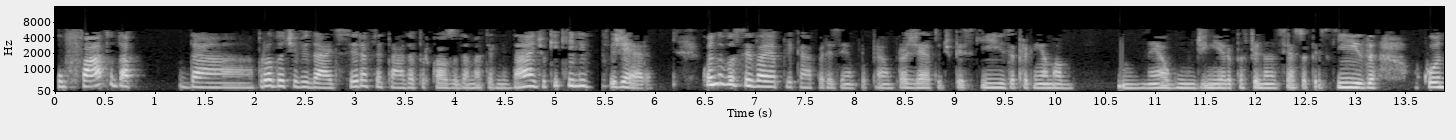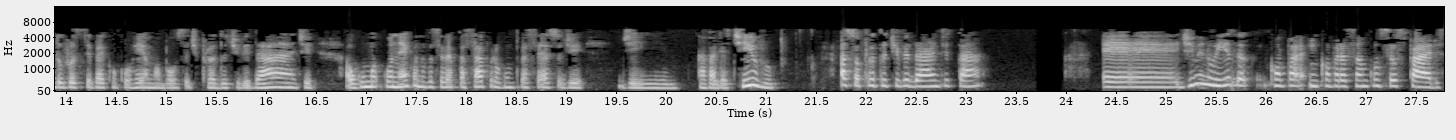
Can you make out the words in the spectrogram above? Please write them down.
o fato da, da produtividade ser afetada por causa da maternidade, o que, que ele gera? Quando você vai aplicar, por exemplo, para um projeto de pesquisa, para ganhar uma, né, algum dinheiro para financiar sua pesquisa, ou quando você vai concorrer a uma bolsa de produtividade, alguma, né, quando você vai passar por algum processo de, de avaliativo, a sua produtividade está é, diminuída em comparação com seus pares,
